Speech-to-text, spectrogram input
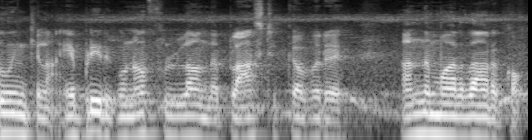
தூங்கிக்கலாம். எப்படி இருக்கும்னா ஃபுல்லாக அந்த பிளாஸ்டிக் கவரு அந்த மாதிரி தான் இருக்கும்.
